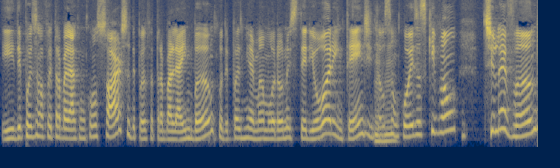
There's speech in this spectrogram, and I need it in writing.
e depois ela foi trabalhar com consórcio, depois foi trabalhar em banco, depois minha irmã morou no exterior, entende? Então são coisas que vão te levando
